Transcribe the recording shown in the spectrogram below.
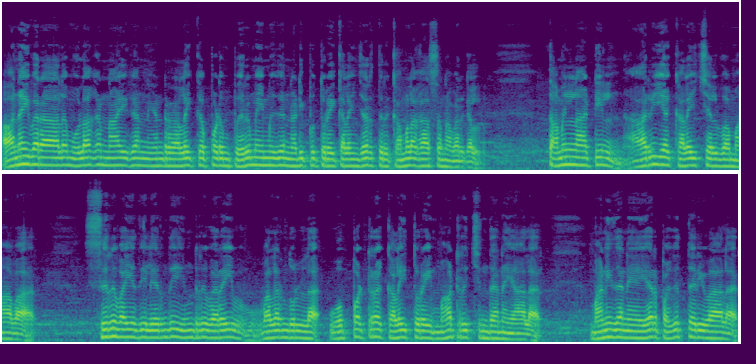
அனைவராலும் உலக நாயகன் என்று அழைக்கப்படும் பெருமைமிகு நடிப்புத்துறை கலைஞர் திரு. கமலஹாசன் அவர்கள் தமிழ்நாட்டின் அரிய கலை செல்வம் ஆவார். சிறு வயதிலிருந்து இன்று வரை வளர்ந்துள்ள ஒப்பற்ற கலைத்துறை மாற்று சிந்தனையாளர் மனிதநேயர் பகுத்தறிவாளர்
